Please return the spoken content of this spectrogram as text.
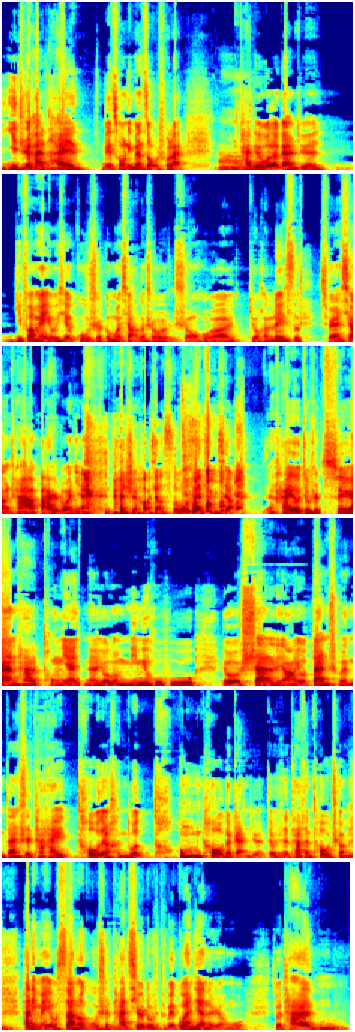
一直还还没从里面走出来，他给我的感觉，一方面有一些故事跟我小的时候生活就很类似，虽然相差八十多年，但是好像似乎还挺像。还有就是，虽然他童年那有种迷迷糊糊又善良又单纯，但是他还透着很多通透的感觉，就是他很透彻。它里面有三个故事，他其实都是特别关键的人物，就他嗯。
